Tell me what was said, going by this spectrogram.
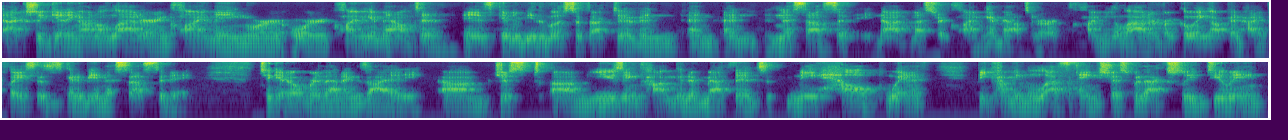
actually getting on a ladder and climbing or, or climbing a mountain is going to be the most effective and, and, and necessity, not necessarily climbing a mountain or climbing a ladder, but going up in high places is going to be a necessity to get over that anxiety. Um, just um, using cognitive methods may help with becoming less anxious with actually doing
